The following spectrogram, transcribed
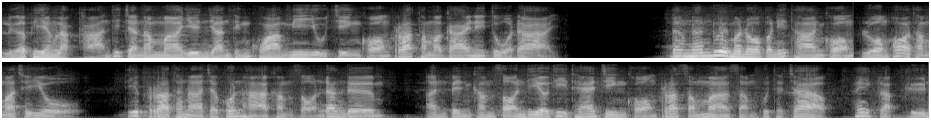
เหลือเพียงหลักฐานที่จะนำมายืนยันถึงความมีอยู่จริงของพระธรรมกายในตัวได้ ดังนั้นด้วยมโนปณิธานของหลวงพ่อธรรมชโย ที่ปรารถนาจะค้นหาคำสอนดั้งเดิม อันเป็นคำสอนเดียวที่แท้จริงของพระสัมมาสัมพุทธเจ้าให้กลับคืน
